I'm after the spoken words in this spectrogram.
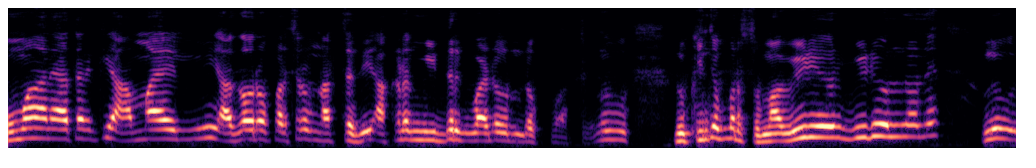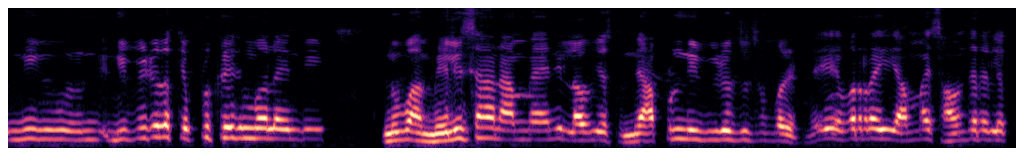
ఉమా అనే అతనికి అమ్మాయిని అగౌరవపరచడం నచ్చది. అక్కడ మీ ఇద్దరికి పడి ఉండకపోవచ్చు. నువ్వు నువ్వు కించపరుస్తావు. మా వీడియో వీడియోలోనే నువ్వు నీ నీ వీడియోలోకి ఎప్పుడు క్రేజ్ మొదలైంది? నువ్వు ఆ మెలిసా అనే అమ్మాయిని లవ్ చేస్తుంది. అప్పుడు నీ వీడియో చూసిన మొదలెట్టిన ఎవర్రా ఈ అమ్మాయి సౌందర్యం లెక్క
